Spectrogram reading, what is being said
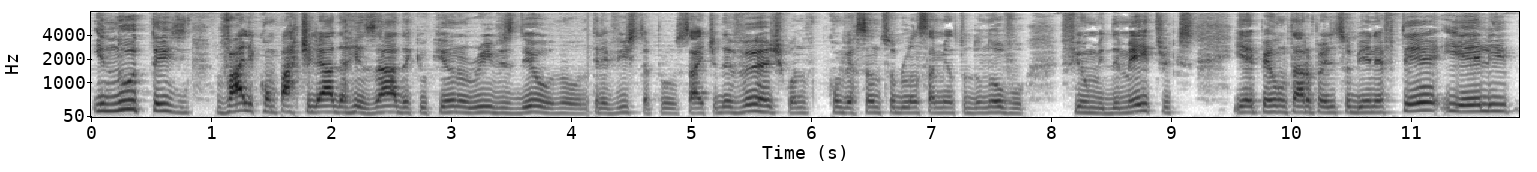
inúteis. Vale compartilhar da risada que o Keanu Reeves deu na entrevista para o site The Verge, quando conversando sobre o lançamento do novo filme The Matrix, e aí perguntaram para ele sobre NFT e ele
